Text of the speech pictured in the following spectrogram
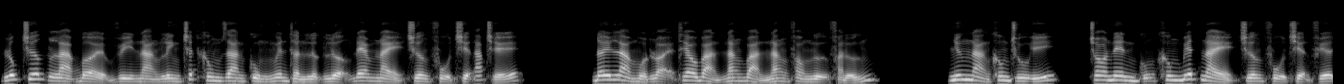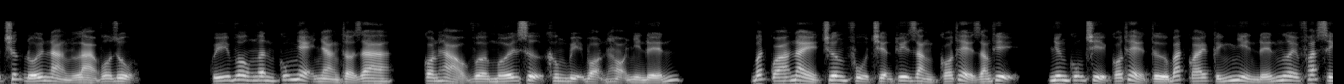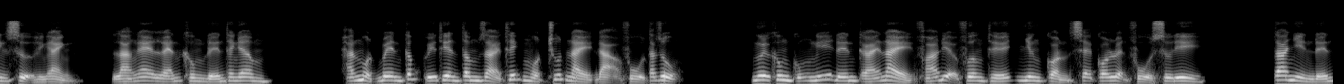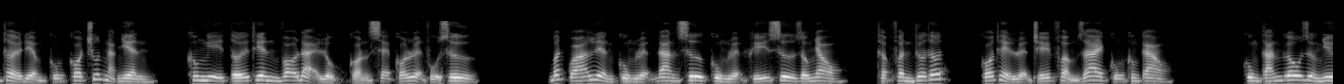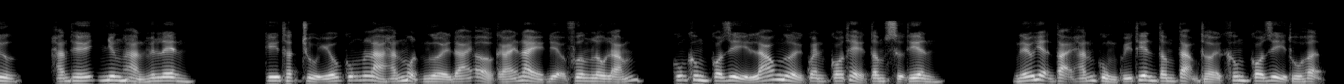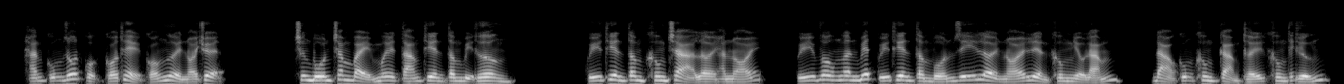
lúc trước là bởi vì nàng linh chất không gian cùng nguyên thần lực lượng đem này trương phủ triện áp chế. Đây là một loại theo bản năng bản năng phòng ngự phản ứng. Nhưng nàng không chú ý, cho nên cũng không biết này trương phủ triện phía trước đối nàng là vô dụng. Quý vô ngân cũng nhẹ nhàng thở ra, con hảo vừa mới sự không bị bọn họ nhìn đến. Bất quá này trương phủ triện tuy rằng có thể giám thị, nhưng cũng chỉ có thể từ bắt quái kính nhìn đến ngươi phát sinh sự hình ảnh, là nghe lén không đến thanh âm. Hắn một bên cấp quý thiên tâm giải thích một chút này đạo phù tác dụng. Ngươi không cũng nghĩ đến cái này phá địa phương thế nhưng còn sẽ có luyện phù sư đi. Ta nhìn đến thời điểm cũng có chút ngạc nhiên, không nghĩ tới thiên võ đại lục còn sẽ có luyện phù sư. Bất quá liền cùng luyện đan sư cùng luyện khí sư giống nhau, thập phần thưa thớt, có thể luyện chế phẩm giai cũng không cao. Cùng tán gẫu dường như, hắn thế nhưng hàn huyên lên. Kỳ thật chủ yếu cũng là hắn một người đãi ở cái này địa phương lâu lắm, cũng không có gì lão người quen có thể tâm sự thiên. Nếu hiện tại hắn cùng quý thiên tâm tạm thời không có gì thù hận, hắn cũng rốt cuộc có thể có người nói chuyện. Chương 478 Thiên Tâm bị thương. Quý Thiên Tâm không trả lời hắn nói, Quý Vô Ngân biết Quý Thiên Tâm vốn dĩ lời nói liền không nhiều lắm, đảo cũng không cảm thấy không thích ứng.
